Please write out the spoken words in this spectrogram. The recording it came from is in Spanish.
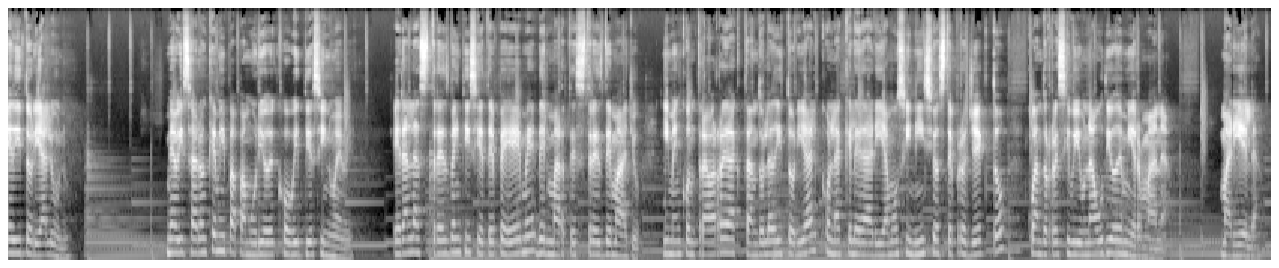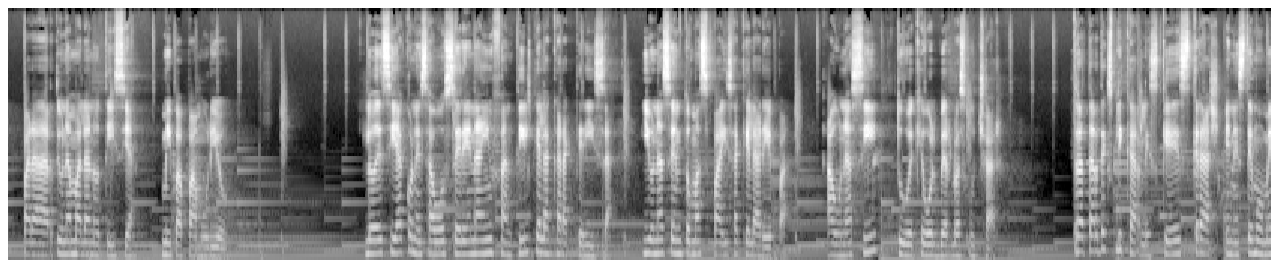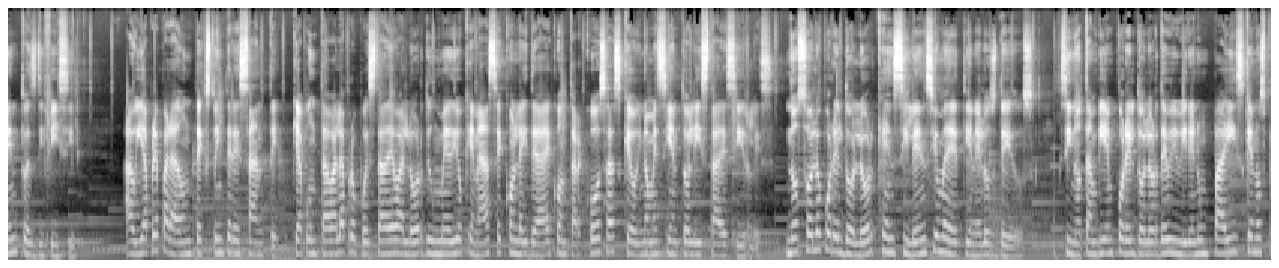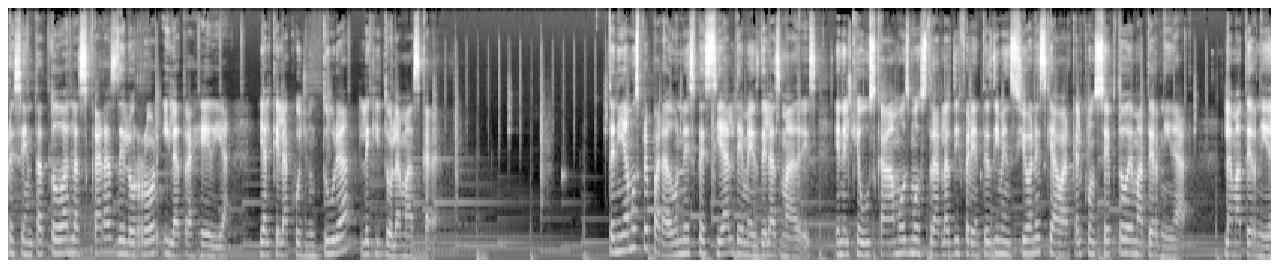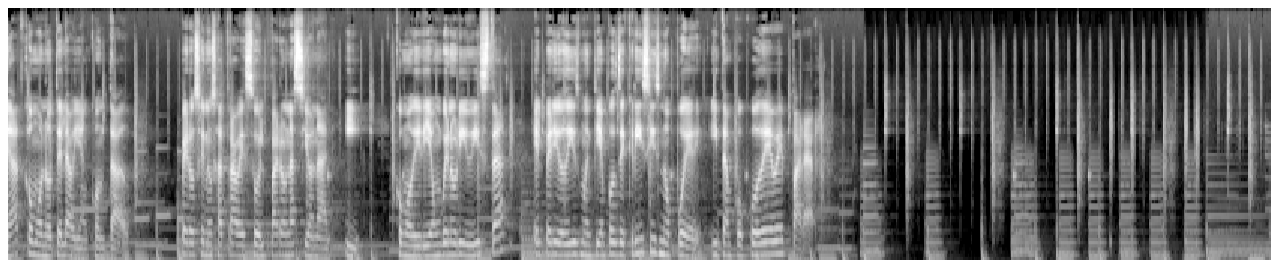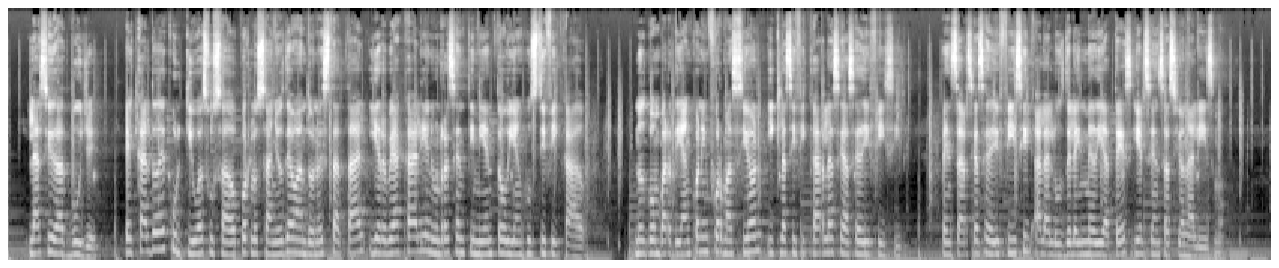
Editorial 1. Me avisaron que mi papá murió de COVID-19. Eran las 3.27 pm del martes 3 de mayo y me encontraba redactando la editorial con la que le daríamos inicio a este proyecto cuando recibí un audio de mi hermana. Mariela, para darte una mala noticia, mi papá murió. Lo decía con esa voz serena e infantil que la caracteriza y un acento más paisa que la arepa, Aún así, tuve que volverlo a escuchar. Tratar de explicarles qué es Crash en este momento es difícil. Había preparado un texto interesante que apuntaba a la propuesta de valor de un medio que nace con la idea de contar cosas que hoy no me siento lista a decirles. No solo por el dolor que en silencio me detiene los dedos, sino también por el dolor de vivir en un país que nos presenta todas las caras del horror y la tragedia, y al que la coyuntura le quitó la máscara. Teníamos preparado un especial de Mes de las Madres, en el que buscábamos mostrar las diferentes dimensiones que abarca el concepto de maternidad, la maternidad como no te la habían contado. Pero se nos atravesó el paro nacional y, como diría un buen uribista, el periodismo en tiempos de crisis no puede y tampoco debe parar. La ciudad bulle, el caldo de cultivo asusado por los años de abandono estatal hierve a Cali en un resentimiento bien justificado. Nos bombardean con información y clasificarla se hace difícil. Pensar se hace difícil a la luz de la inmediatez y el sensacionalismo.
